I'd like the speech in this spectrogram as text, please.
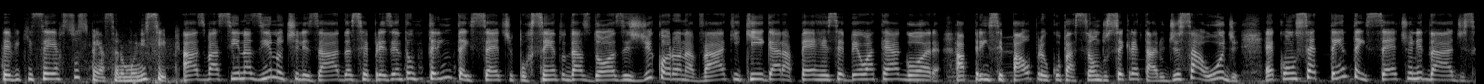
teve que ser suspensa no município. As vacinas inutilizadas representam 37% das doses de Coronavac que Igarapé recebeu até agora. A principal preocupação do secretário de Saúde é com 77 unidades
